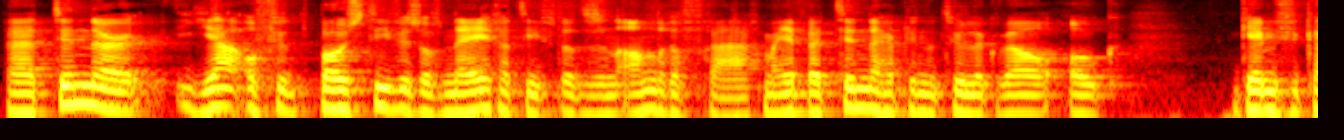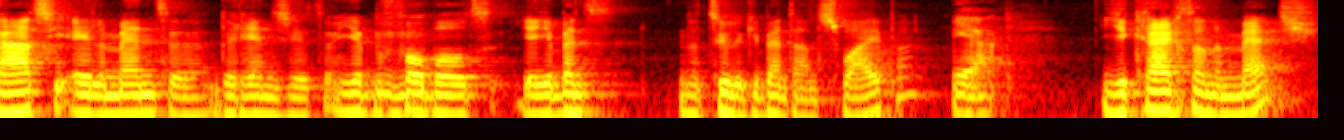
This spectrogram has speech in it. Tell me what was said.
Eh, Tinder, ja, of het positief is of negatief, dat is een andere vraag. Maar je bij Tinder heb je natuurlijk wel ook gamificatie-elementen erin zitten. Je hebt Mhm. bijvoorbeeld, ja, je bent natuurlijk je bent aan het swipen. ja, Je krijgt dan een match.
